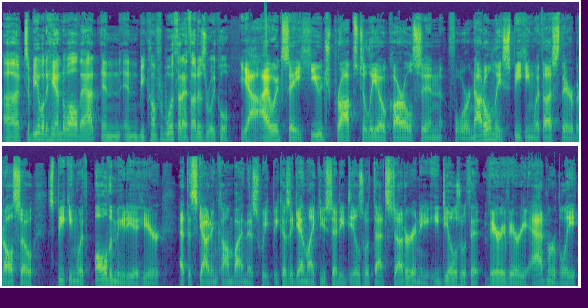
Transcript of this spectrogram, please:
uh, to be able to handle all that and and be comfortable with it, I thought it was really cool. Yeah, I would say huge props to Leo Carlsson for not only speaking with us there, but also speaking with all the media here at the scouting combine this week. Because again, like you said, he deals with that stutter and he, he deals with it very, very admirably.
